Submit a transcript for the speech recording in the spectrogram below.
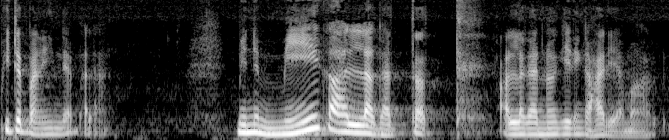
පිටපණින්න බලන්න මෙන්න මේක අල්ලගත්තත් අල්ල ගන්නවා කියන එක හරි අමාරුයි.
